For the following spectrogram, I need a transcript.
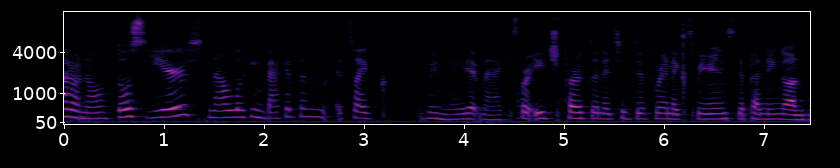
I don't know. Those years, now looking back at them, it's like we made it, Maggie. For each person, it's a different experience depending on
